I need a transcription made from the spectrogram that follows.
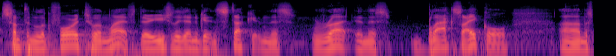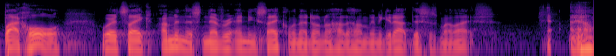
something to look forward to in life. They're usually end up getting stuck in this rut in this black cycle, um, this black hole where it's like I'm in this never-ending cycle and I don't know how the hell I'm going to get out. This is my life. Yeah.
